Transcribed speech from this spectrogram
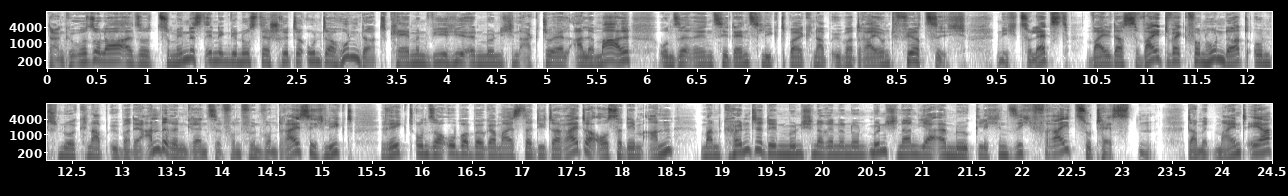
Danke, Ursula. Also zumindest in den Genuss der Schritte unter 100 kämen wir hier in München aktuell allemal. Unsere Inzidenz liegt bei knapp über 43. Nicht zuletzt, weil das weit weg von 100 und nur knapp über der anderen Grenze von 35 liegt, regt unser Oberbürgermeister Dieter Reiter außerdem an, man könnte den Münchnerinnen und Münchnern ja ermöglichen, sich frei zu testen. Damit meint er,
